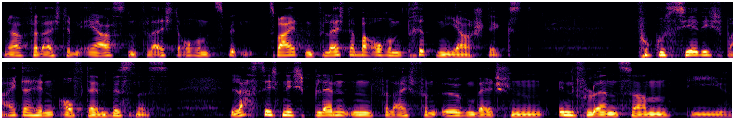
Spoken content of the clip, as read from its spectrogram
ja, vielleicht im ersten, vielleicht auch im zweiten, vielleicht aber auch im dritten Jahr steckst. Fokussier dich weiterhin auf dein Business. Lass dich nicht blenden, vielleicht von irgendwelchen Influencern, die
